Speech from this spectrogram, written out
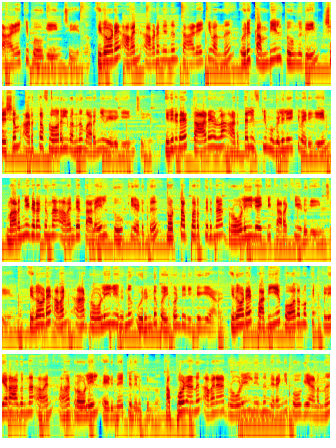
താഴേക്ക് പോവുകയും ചെയ്യുന്നു. ഇതോടെ അവൻ അവിടെ നിന്നും താഴേക്ക് വന്ന് ഒരു കമ്പിയിൽ തൂങ്ങുകയും ശേഷം അടുത്ത ഫ്ലോറിൽ വന്ന് മറിഞ്ഞു വീഴുകയും ചെയ്യുന്നു. ഇതിനിടെ താഴെയുള്ള അടുത്ത ലിഫ്റ്റ് മുകളിലേക്ക് വരികയും മറിഞ്ഞു കിടക്കുന്ന അവന്റെ തലയിൽ തൂക്കിയെടുത്ത് തൊട്ടപ്പുറത്തിരുന്ന ഡ്രോളിയിലേക്ക് കറക്കിയിടുകയും ചെയ്യുന്നു. ഇതോടെ അവൻ ആ ട്രോളിയിൽ ഇരുന്ന് ഉരുണ്ടു പോയിക്കൊണ്ടിരിക്കുകയാണ്. ഇതോടെ പതിയെ ബോധമൊക്കെ ക്ലിയർ ആകുന്ന അവൻ ആ ട്രോളിയിൽ എഴുന്നേറ്റ് നിൽക്കുന്നു. അപ്പോഴാണ് അവൻ ആ ട്രോളിയിൽ നിന്ന് നിരങ്ങി പോവുകയാണെന്ന്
